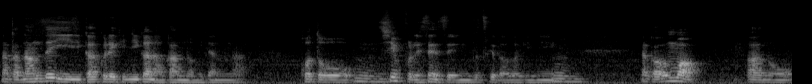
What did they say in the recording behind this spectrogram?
なんかなんでいい学歴に行かなあかんのみたいなことをシンプルに先生にぶつけた時に、うん、なんかまああの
